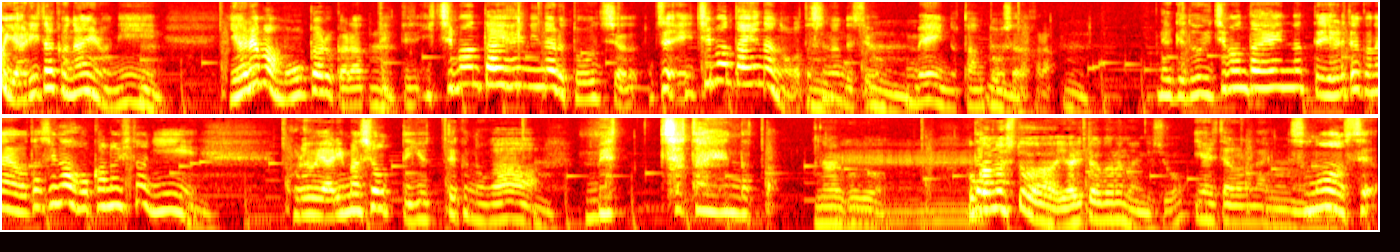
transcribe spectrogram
超やりたくないのに、やれば儲かるからって言って、一番大変になる当事者ぜ一番大変なのは私なんですよ、うん。メインの担当者だから。うん。だけど一番大変になってやりたくない私が他の人にこれをやりましょうって言ってくのがめっちゃ大変だった。なるほど。うん。他の人はやりたがらないんでしょ？やりたがらない、うん。そのせ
